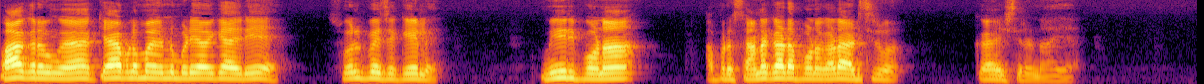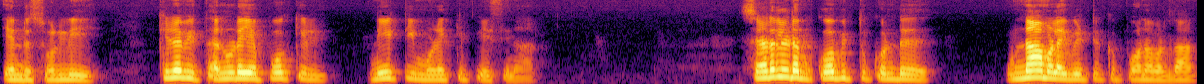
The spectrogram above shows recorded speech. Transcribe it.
பார்க்குறவங்க கேவலமாக என்னும்படியாக வைக்காதே சொல் பேச்சை கேளு. மீறி போனால் அப்புறம் சனக்காடை போன காடை அடிச்சிருவேன். கேசிற நாய என்று சொல்லி கிழவி தன்னுடைய போக்கில் நீட்டி முழக்கி பேசினாள். செடலிடம் கோபித்து கொண்டு உண்ணாமலை வீட்டுக்கு போனவள்தான்.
